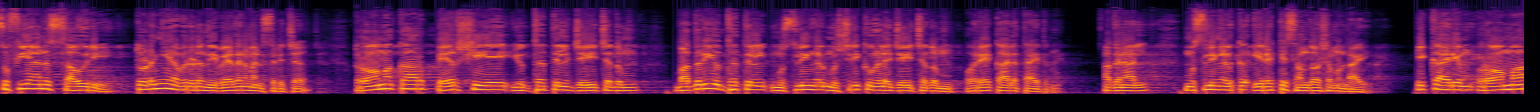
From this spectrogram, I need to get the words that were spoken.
Sufyan Thawri തുടങ്ങിയവരുടെ നിവേദനമനുസരിച്ച് റോമക്കാർ പേർഷ്യയെ യുദ്ധത്തിൽ ജയിച്ചതും ബദർ യുദ്ധത്തിൽ മുസ്ലിങ്ങൾ മുഷ്രിക്കുകളെ ജയിച്ചതും ഒരേ കാലത്തായിരുന്നു. അതിനാൽ മുസ്ലിങ്ങൾക്ക് ഇരട്ടി സന്തോഷമുണ്ടായി. ഇക്കാര്യം റോമ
